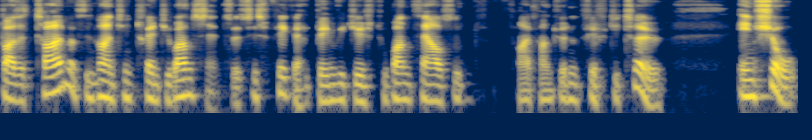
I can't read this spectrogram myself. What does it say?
By the time of the 1921 census, this figure had been reduced to 1,552. In short,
